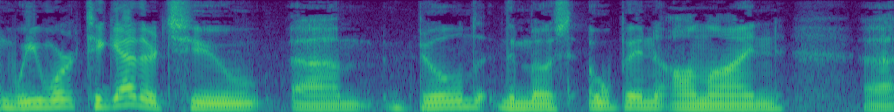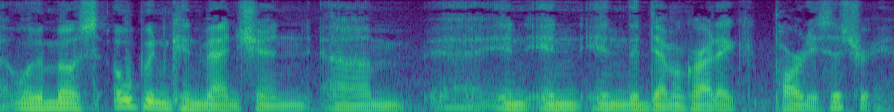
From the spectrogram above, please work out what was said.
we worked together to um, build the most open online, uh, or the most open convention um, in, in, in the Democratic Party's history.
